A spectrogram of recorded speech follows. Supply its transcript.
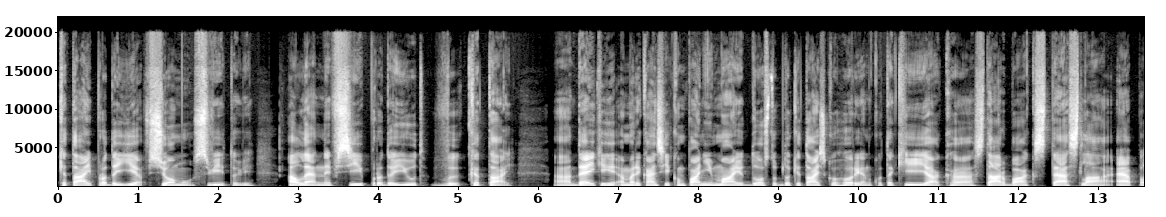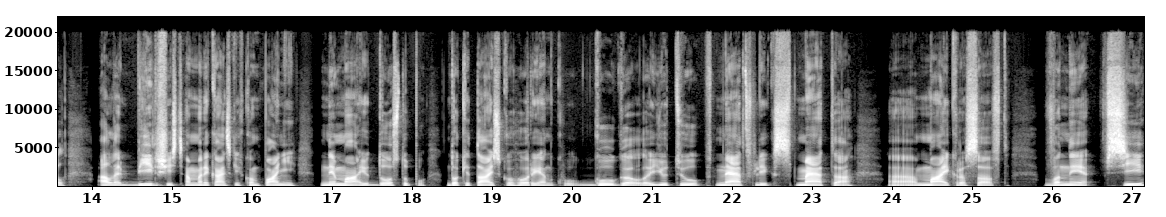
Китай продає всьому світові, але не всі продають в Китай. Деякі американські компанії мають доступ до китайського ринку, такі як е, Starbucks, Tesla, Apple. Але більшість американських компаній не мають доступу до китайського ринку. Google, YouTube, Netflix, Meta, е, Microsoft. Вони всі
